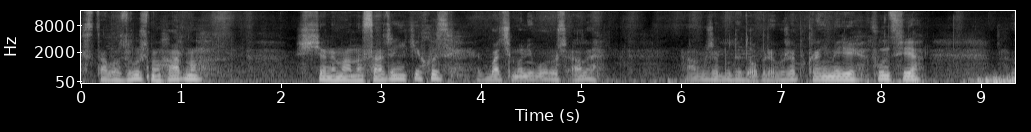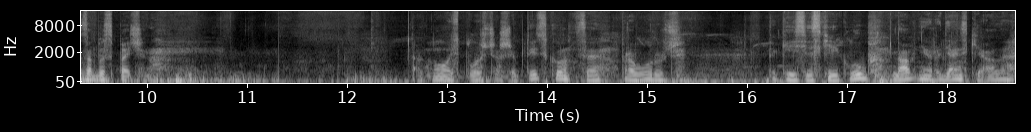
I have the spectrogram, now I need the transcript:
Стало зручно, гарно. Ще нема насаджень якихось, як бачимо ліворуч, але, але вже буде добре. Вже, по крайній мірі, функція забезпечена. Ось площа Шептицького, це праворуч такий сільський клуб, давній, радянський, але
